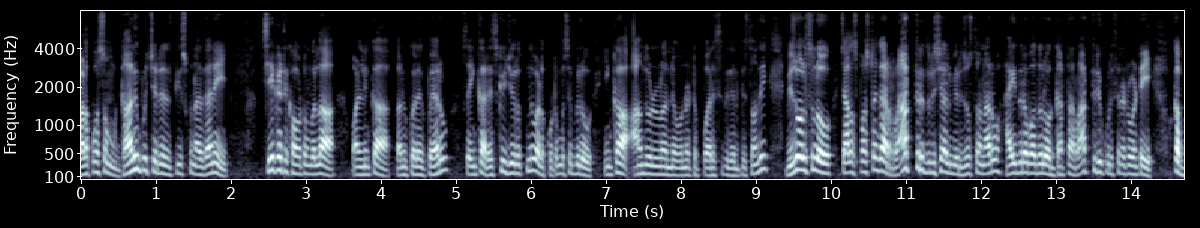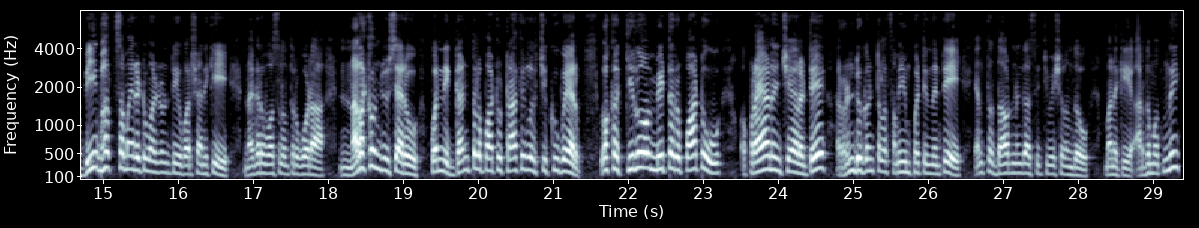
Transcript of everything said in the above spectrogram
వాళ్ళ కోసం గాలింపు చర్యలు తీసుకున్నారు. కానీ చీకటి కావటం వల్ల వాళ్ళని ఇంకా కనుక్కోలేకపోయారు. సో ఇంకా రెస్క్యూ జరుగుతుంది. వాళ్ళ కుటుంబ సభ్యులు ఇంకా ఆందోళనలోనే ఉన్నట్టు పరిస్థితి కనిపిస్తుంది. విజువల్స్లో చాలా స్పష్టంగా రాత్రి దృశ్యాలు మీరు చూస్తున్నారు. హైదరాబాద్లో గత రాత్రి కురిసినటువంటి ఒక బీభత్సమైనటువంటి వర్షానికి నగరవాసులందరూ కూడా నరకం చూశారు. కొన్ని గంటల పాటు ట్రాఫిక్లో చిక్కుపోయారు ఒక కిలోమీటర్ పాటు ప్రయాణం చేయాలంటే రెండు గంటల సమయం పట్టిందంటే ఎంత దారుణంగా సిచ్యువేషన్ ఉందో మనకి అర్థమవుతుంది.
